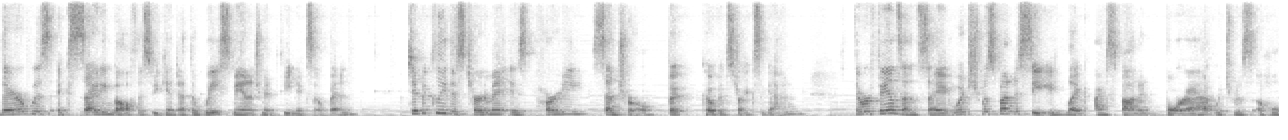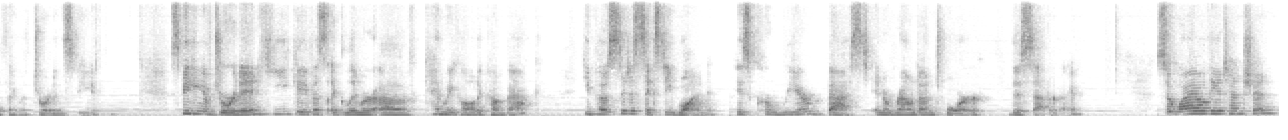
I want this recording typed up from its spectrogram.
there was exciting golf this weekend at the Waste Management Phoenix Open. Typically, this tournament is party central, but COVID strikes again. There were fans on site, which was fun to see. Like, I spotted Borat, which was a whole thing with Jordan Spieth. Speaking of Jordan, he gave us a glimmer of can we call it a comeback? He posted a 61, his career best in a round on tour this Saturday. So, why all the attention?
